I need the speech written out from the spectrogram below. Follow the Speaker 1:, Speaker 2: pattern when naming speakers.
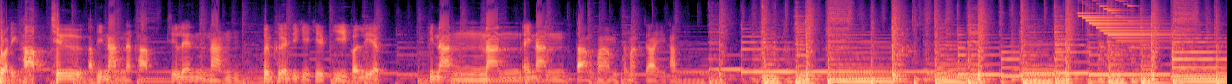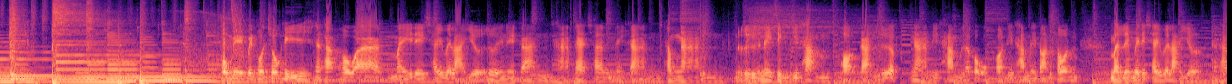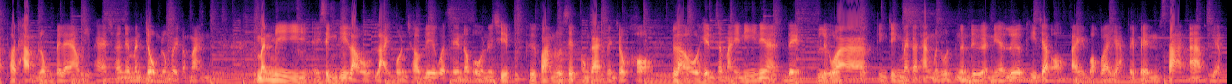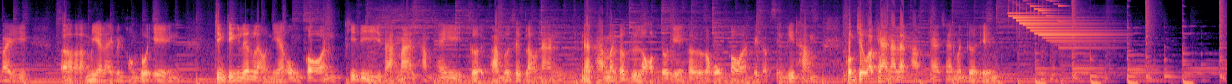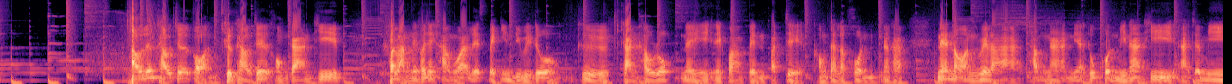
Speaker 1: สวัสดีครับ ชื่ออภินันนะครับ ชื่อเล่นนัน เพื่อนๆที่ KKP ก็เรียกพี่นันนันไอ้นันตามความสมัครใจครับ คนโชคดีนะครับ เพราะว่าไม่ได้ใช้เวลาเยอะเลยในการหาแพชชั่นในการทำงาน หรือในสิ่งที่ทำเพราะการเลือกงานที่ทำแล้วก็องค์กรที่ทำในตอนต้น มันเลยไม่ได้ใช้เวลาเยอะนะครับพอทำลงไปแล้วมีแพชชั่นเนี่ยมันจมลงไปกับมัน มันมีไอสิ่งที่เราหลายคนชอบเรียกว่า sense of ownership คือความรู้สึกของการเป็นเจ้าของ เราเห็นสมัยนี้เนี่ยเด็กหรือว่าจริง ๆ แม้กระทั่งมนุษย์เงินเดือนเนี่ยเลือกที่จะออกไปบอกว่าอยากไปเป็นสตาร์ทอัพอยากไป มีอะไรเป็นของตัวเอง จริง ๆ เรื่องเหล่านี้องค์กรที่ดีสามารถทำให้เกิดความรู้สึกเหล่านั้นนะครับมันก็คือหลอมตัวเองก็คือกับองค์กรไปกับสิ่งที่ทำผมเชื่อว่าแค่นั้นแหละครับแพชชั่นมันเกิดเองเอาเรื่อง culture ก่อนคือ culture ของการที่ฝรั่งเนี่ยเขาใช้คำว่า respect individual คือการเคารพในในความเป็นปัจเจกของแต่ละคนนะครับ แน่นอนเวลาทำงานเนี่ยทุกคนมีหน้าที่อาจจะมี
